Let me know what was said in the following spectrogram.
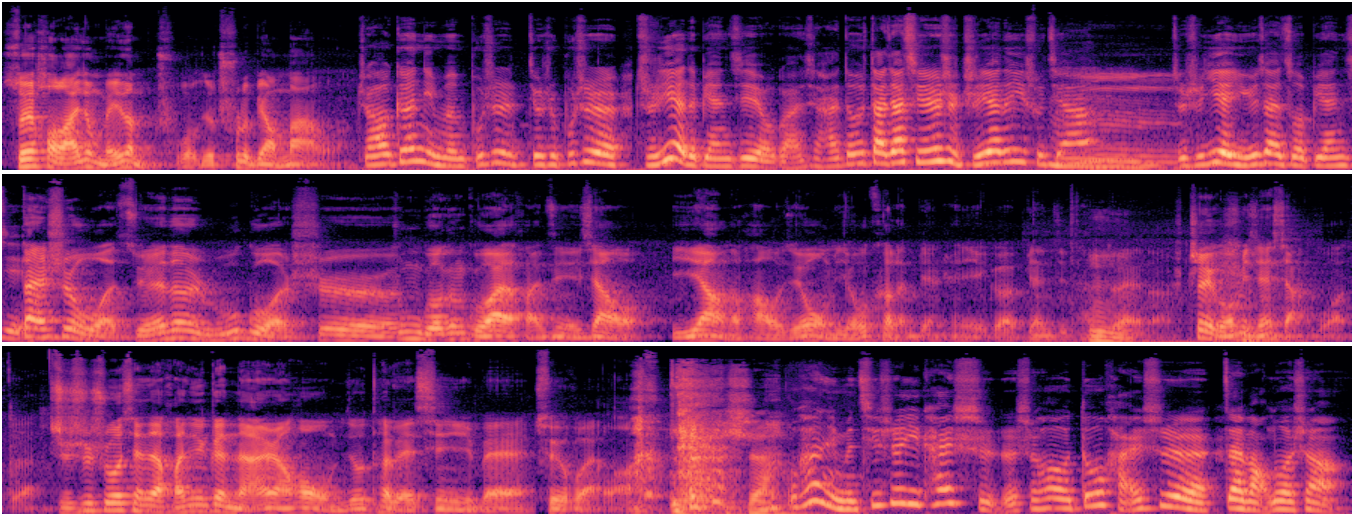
所以后来就没怎么出了，就出的比较慢了。主要跟你们不是就是不是职业的编辑有关系，还都大家其实是职业的艺术家，嗯只是业余在做编辑。但是我觉得，如果是中国跟国外的环境像一样的话，我觉得我们有可能变成一个编辑团队的。这个我们以前想过，对，只是说现在环境更难，然后我们就特别轻易被摧毁了。是啊，我看你们其实一开始的时候都还是在网络上，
